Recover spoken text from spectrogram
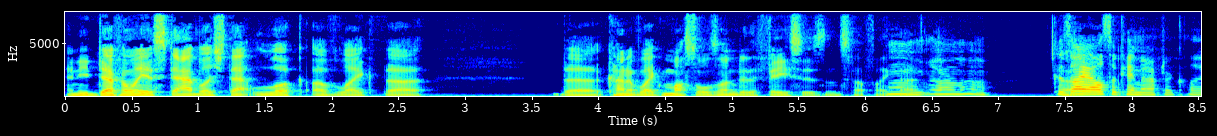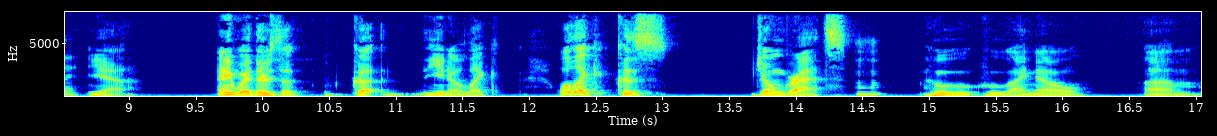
And he definitely established that look of like the, the kind of like muscles under the faces and stuff like that. Mm, I don't know because Uh, I also came after Clay. Yeah. Anyway, there's a, you know, like, well, like, because Joan Gratz, Mhm. who who I know, um,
